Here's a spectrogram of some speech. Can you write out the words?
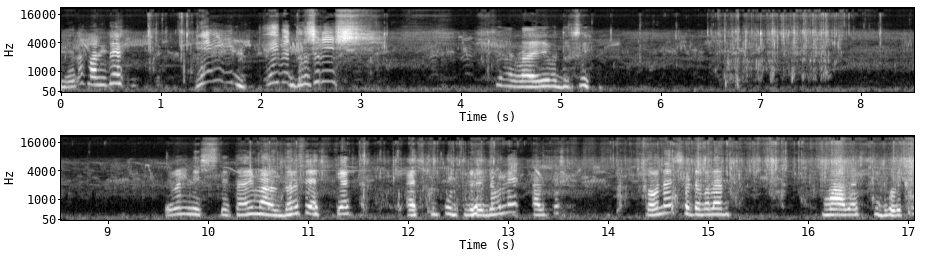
মেরা পানি দে এই এই ধরছিস শালা, এই বে নিশ্চিত আমি মাছ ধরেছি। আজকে আজকে পুকুর হয়ে যাব না। কালকে কারণ আমি ছোটবেলার মাছ আজকে ধরেছি।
